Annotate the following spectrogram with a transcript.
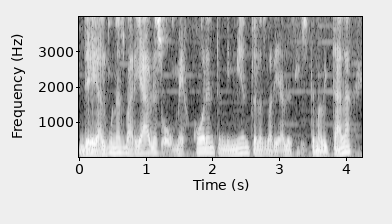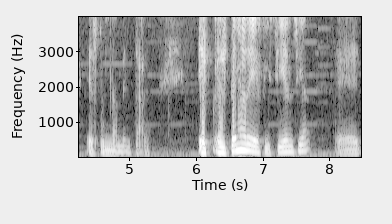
de algunas variables o mejor entendimiento de las variables del sistema Vitala es fundamental. El, tema de eficiencia, eh,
